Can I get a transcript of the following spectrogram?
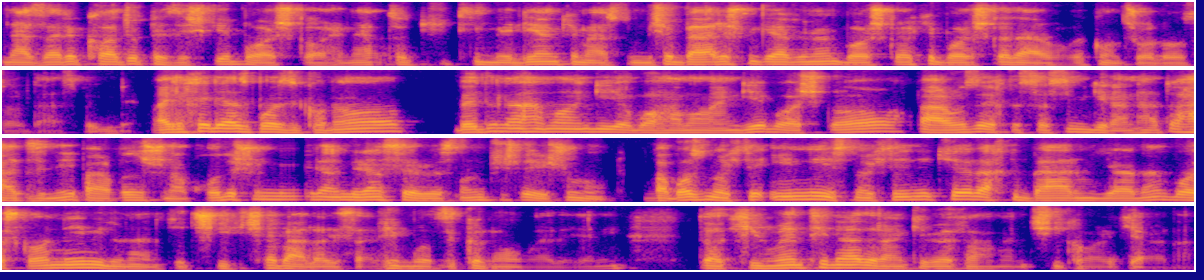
نظر کادر پزشکی باشگاه. نه حتی تو تیم ملی هم که مصدوم میشه برش میگردونن باشگاه که باشگاه در واقع کنترل اوضاع دست بگیره. ولی خیلی از بازیکن‌ها بدون هماهنگی یا با هماهنگی باشگاه پرواز اختصاصی می‌گیرن. حتی هزینه پروازشون هم خودشون میدن میرن سرویسمان پیش ایشون و باز نکته این نیست. نکته اینه که وقتی برمیگردن باشگاه نمی‌دونن که چی چه بلایی سر این بازیکن اومده. یعنی document ی ندارن که بفهمن چی کار کردن.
